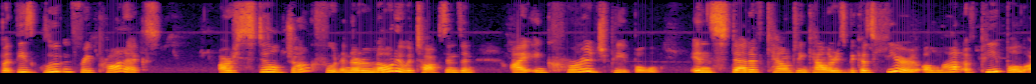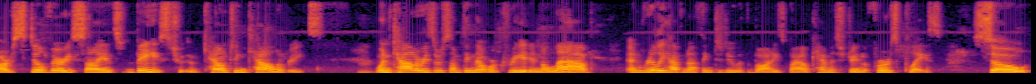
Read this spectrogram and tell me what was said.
but these gluten free products are still junk food and they're loaded with toxins. And I encourage people instead of counting calories because here a lot of people are still very science based uh, counting calories mm-hmm. when calories are something that were created in a lab and really have nothing to do with the body's biochemistry in the first place. So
